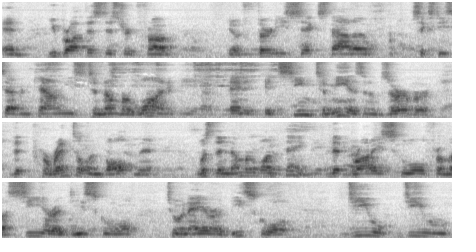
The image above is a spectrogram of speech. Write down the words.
and you brought this district from, you know, 36th out of 67 counties to number one. And it, it seemed to me as an observer that parental involvement was the number one thing that brought a school from a C or a D school to an A or a B school. Do you, do you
